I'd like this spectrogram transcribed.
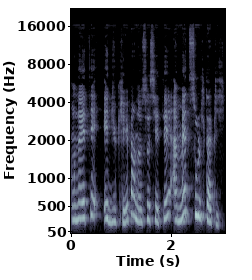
on a été éduqué par nos sociétés à mettre sous le tapis,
